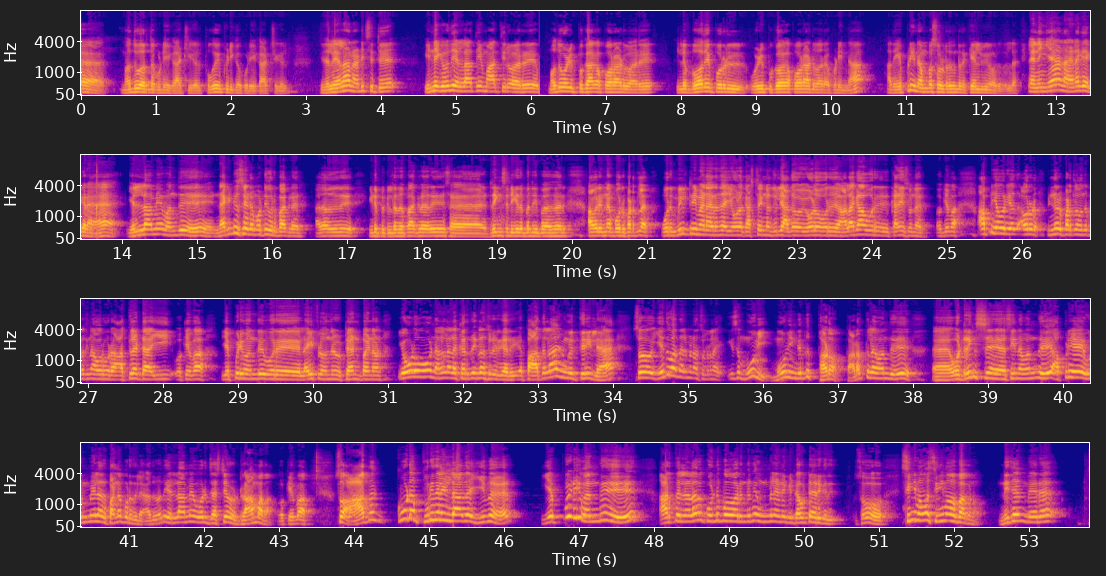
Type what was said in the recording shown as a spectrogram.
மது அருந்தக்கூடிய காட்சிகள் புகைப்பிடிக்கக்கூடிய காட்சிகள் இதிலெல்லாம் நடிச்சுட்டு இன்னைக்கு வந்து எல்லாத்தையும் மாத்திடுவாரு மது ஒழிப்புக்காக போராடுவாரு இல்லை போதைப் பொருள் ஒழிப்புக்காக போராடுவார் அப்படின்னா அதை எப்படி நம்ப சொல்றதுன்ற கேள்வியும் வருது இல்லை இல்லை நீங்கள் ஏன் நான் என்ன கேட்குறேன் எல்லாமே வந்து நெகட்டிவ் சைடை மட்டும் இவர் பார்க்குறாரு அதாவது இடுப்பு கிட்டதை பார்க்குறாரு ட்ரிங்க்ஸ் அடிக்கிறத பற்றி பார்க்குறாரு அவர் என்ன ஒரு படத்தில் ஒரு மிலிட்ரி மேனாக இருந்தால் எவ்வளோ கஷ்டங்கள் சொல்லி அதை எவ்வளோ ஒரு அழகா ஒரு கதை சொன்னார். ஓகேவா அப்படி அவர் அவரோட இன்னொரு படத்தில் வந்து பார்த்தீங்கன்னா அவர் ஒரு அத்லட் ஆகி ஓகேவா எப்படி வந்து ஒரு லைஃப்பில் வந்து டேர்ன் பண்ணணும் எவ்வளவோ நல்ல நல்ல கருத்துக்கெல்லாம் சொல்லியிருக்காரு. அப்போ அதெல்லாம் இவங்களுக்கு தெரியல. ஸோ எதுவாக இருந்தாலுமே நான் சொல்கிறேன் இஸ் மூவி மூவிங்கிறது படம். படத்தில் வந்து ஒரு ட்ரிங்க்ஸ் சீனை வந்து அப்படியே உண்மையில் அது பண்ண போறது இல்ல. அது வந்து எல்லாமே ஒரு ஜஸ்ட் ஒரு டிராமா தான். ஓகேவா ஸோ அது கூட புரிதல் இல்லாத இவர் எப்படி வந்து அடுத்த அளவு கொண்டு போவாருங்கிறது உண்மையில எனக்கு டவுட்டா இருக்குது. ஸோ சினிமாவை சினிமாவை பார்க்கணும். நிஜம் வேற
